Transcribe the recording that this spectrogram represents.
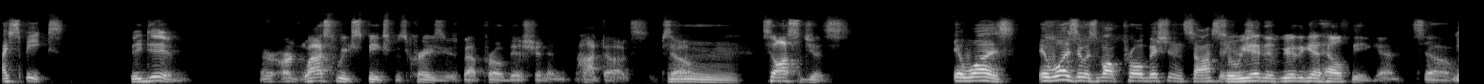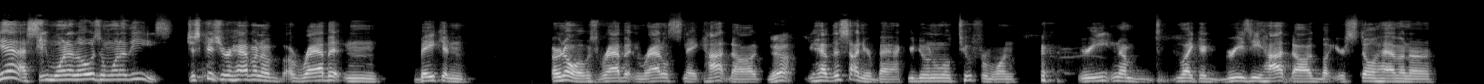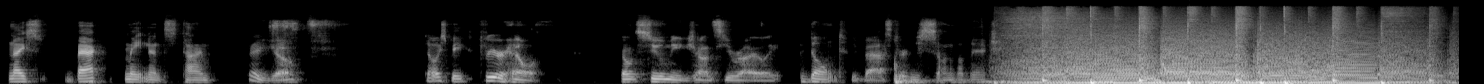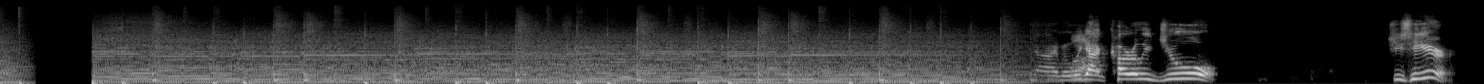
I speaks. They did. Our, our last week's speaks was crazy. It was about prohibition and hot dogs. So Mm. sausages. it was. It was. It was about prohibition and sausage. So we had to we had to get healthy again. So Yeah, see one of those and one of these. Just because you're having a, a rabbit and bacon, or no, it was rabbit and rattlesnake hot dog. yeah. You have this on your back. You're doing a little two for one. you're eating a like a greasy hot dog, but you're still having a nice back maintenance time. There you go. Till I speak. For your health. Don't sue me, John C. Reilly, Don't, you bastard. you son of a bitch. We got Carly Jewel. She's here.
